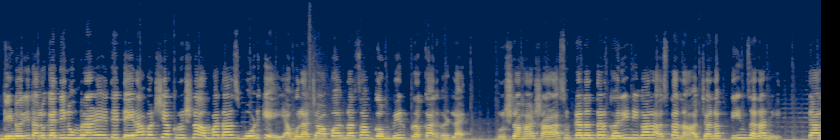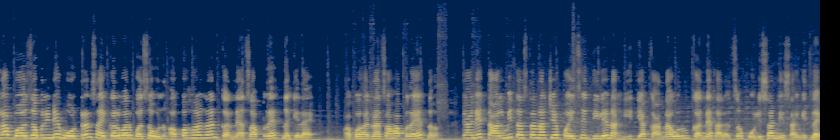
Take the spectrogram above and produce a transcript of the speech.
दिंडोरी तालुक्यातील उमराळे येथे तेरा वर्षीय कृष्ण अंबादास बोडके या मुलाच्या अपहरणाचा गंभीर प्रकार घडलाय. कृष्णा हा शाळा सुटल्यानंतर घरी निघाला असताना अचानक तीन जणांनी त्याला बळजबरीने मोटरसायकलवर बसवून अपहरण करण्याचा प्रयत्न केलाय. अपहरणाचा हा प्रयत्न त्याने तालमीत असतानाचे पैसे दिले नाहीत या कारणावरून करण्यात आल्याचं पोलिसांनी सांगितलंय.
